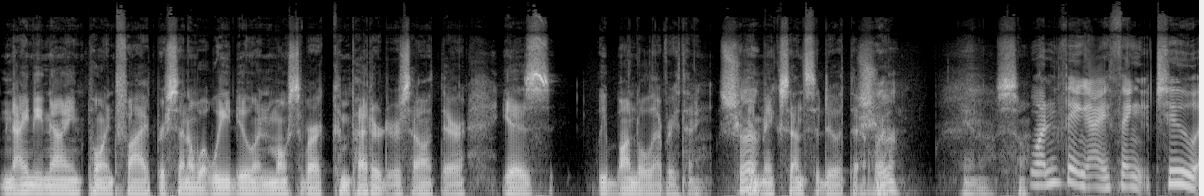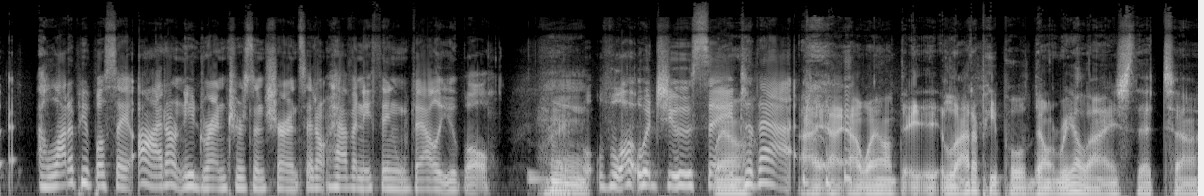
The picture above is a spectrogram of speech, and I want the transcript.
ninety nine point five percent of what we do and most of our competitors out there is we bundle everything. Sure. It makes sense to do it that way. Sure. You know. So. One thing I think too, a lot of people say, "Oh, I don't need renter's insurance. I don't have anything valuable." What would you say Well, to that? I, I, I, well, a lot of people don't realize that uh,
